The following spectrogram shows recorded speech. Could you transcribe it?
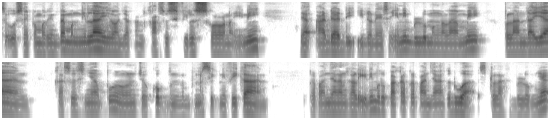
seusai pemerintah menilai lonjakan kasus virus corona ini yang ada di Indonesia ini belum mengalami pelandaian. Kasusnya pun cukup benar-benar signifikan. Perpanjangan kali ini merupakan perpanjangan kedua setelah sebelumnya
